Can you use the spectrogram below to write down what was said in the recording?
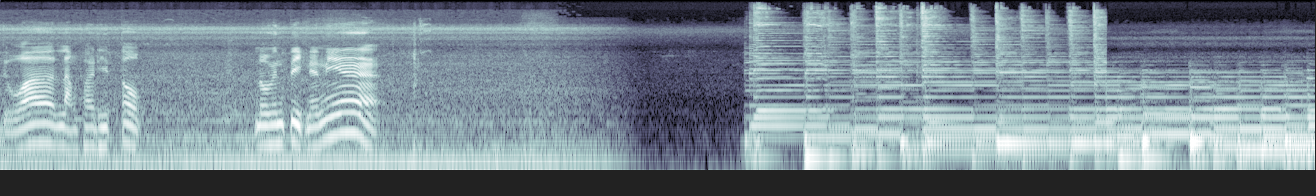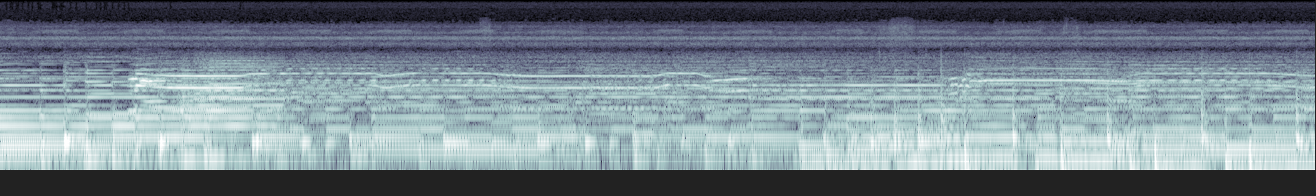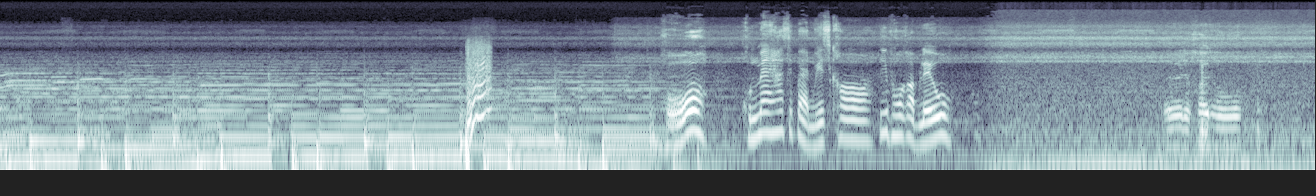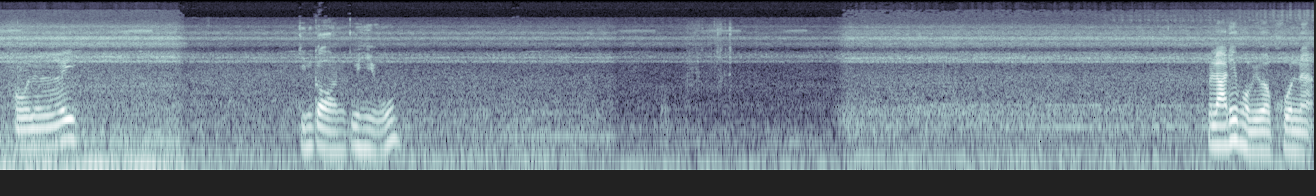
หรือว่าหลังพระอาทิตย์ตก โรแมนติกนะเนี่ย คุณแม่ 58 มิสคอร์รีบโทรกลับเร็ว เออ เดี๋ยวค่อยโทร โทรเลย กินก่อนกูหิว เวลาที่ผมอยู่กับคุณอะ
